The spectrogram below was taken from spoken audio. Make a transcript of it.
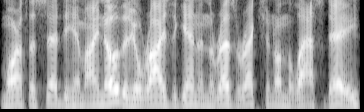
Martha said to him, I know that he'll rise again in the resurrection on the last day.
